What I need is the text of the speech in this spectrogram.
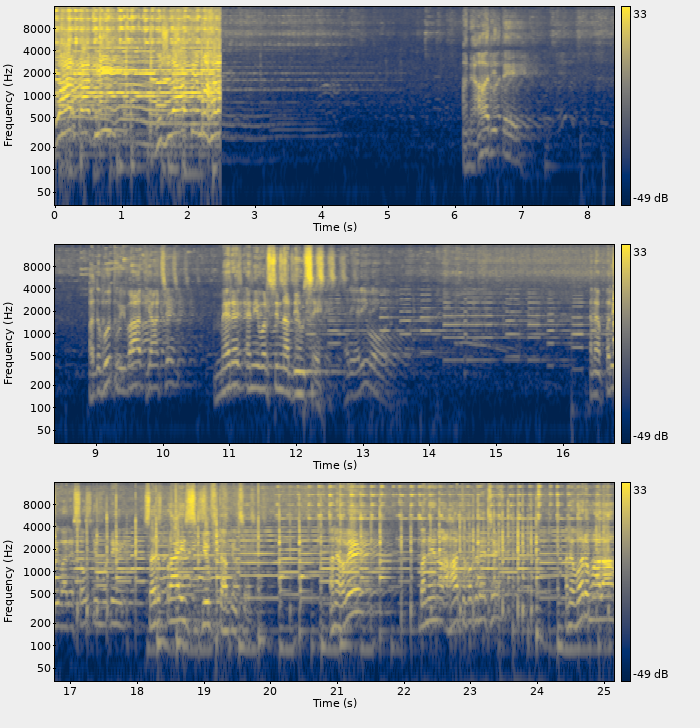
દ્વારકાથી ગુજરાતી મહારાજ. અને આ રીતે અદ્ભુત વિવાહ થયા છે મેરેજ એનિવર્સરીના દિવસે. અને પરિવારે સૌથી મોટી સરપ્રાઈઝ ગિફ્ટ આપી છે. અને હવે બંનેનો હાથ પકડે છે. અને વરમાળા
